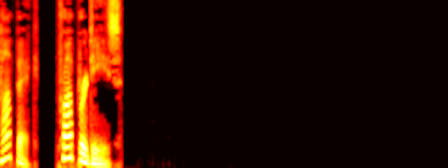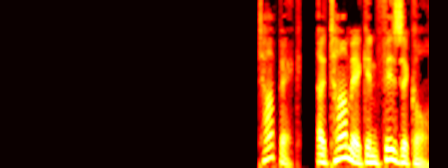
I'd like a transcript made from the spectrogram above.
Topic: Properties. Topic: Atomic and physical.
